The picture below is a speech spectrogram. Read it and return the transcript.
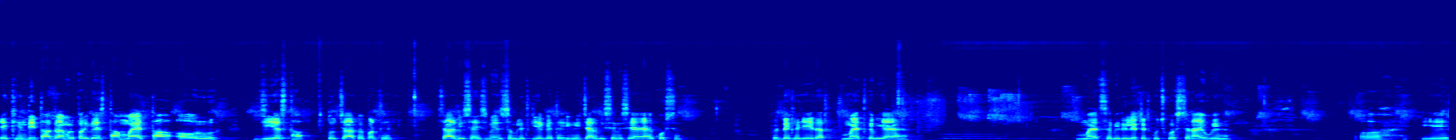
एक हिंदी था, ग्रामीण परिवेश था, मैथ था और जीएस था तो चार पेपर थे। चार विषय इसमें सम्मिलित किए गए थे। इन्हीं चार विषय में से आया है क्वेश्चन फिर देख लीजिए इधर, मैथ का भी आया है। मैथ से भी रिलेटेड कुछ क्वेश्चन आए हुए हैं। ये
